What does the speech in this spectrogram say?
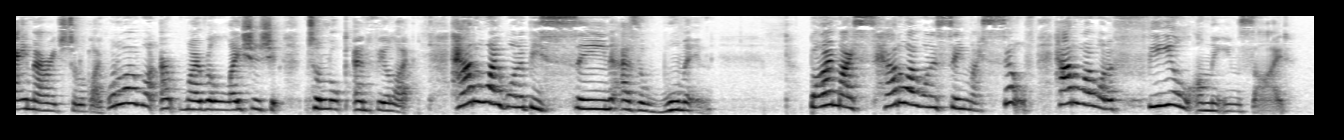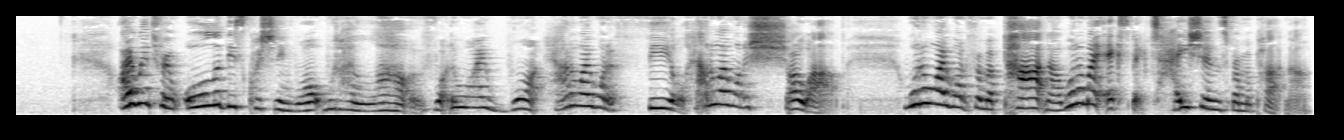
a marriage to look like? What do I want uh, my relationship to look and feel like? How do I want to be seen as a woman? By my, how do I want to see myself? How do I want to feel on the inside? I went through all of this questioning what would I love? What do I want? How do I want to feel? How do I want to show up? What do I want from a partner? What are my expectations from a partner?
